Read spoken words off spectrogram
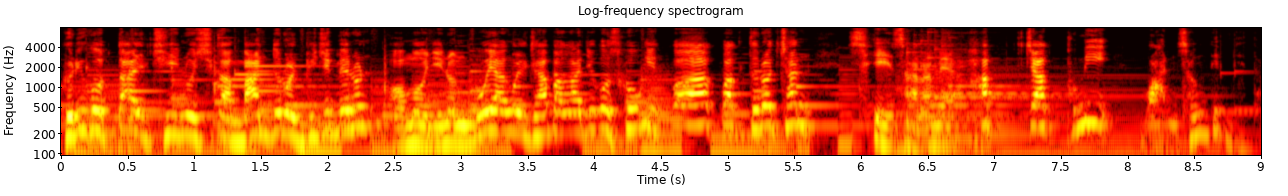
그리고 딸 진우 씨가 만두를 빚으면은 어머니는 모양을 잡아가지고 속이 꽉꽉 들어찬 세 사람의 합작품이 완성됩니다.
